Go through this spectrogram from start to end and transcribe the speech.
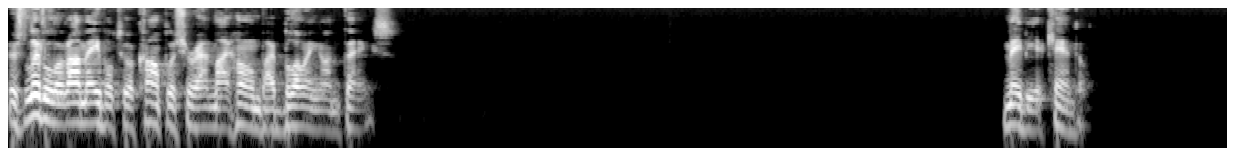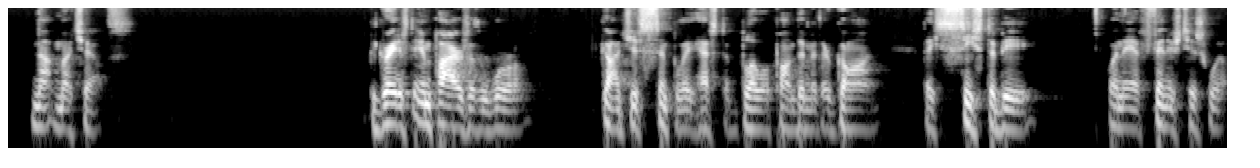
There's little that I'm able to accomplish around my home by blowing on things. Maybe a candle, not much else. The greatest empires of the world, God just simply has to blow upon them and they're gone. They cease to be when they have finished His will.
